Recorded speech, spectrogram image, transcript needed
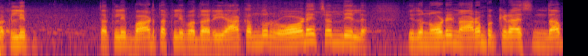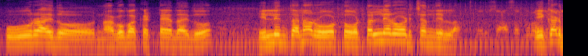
ತಕ್ಲೀಫ್ ತಕ್ಲೀಫ್ ಭಾಳ ತಕ್ಲೀಫ್ ಅದ ರೀ. ಯಾಕಂದ್ರೆ ರೋಡೇ ಚಂದ ಇಲ್ಲ. ಇದು ನೋಡ್ರಿ ನಾರಂಪ ಕಿರಾಸಿಂದ ಪೂರ ಇದು ನಾಗೋಬ ಕಟ್ಟೆ ಅದ ಇದು. ಇಲ್ಲಿಂದ ತನ ರೋಡ್ ಟೋಟಲ್ಲೇ ರೋಡ್ ಚಂದಿಲ್ಲ ಈ ಕಡೆ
